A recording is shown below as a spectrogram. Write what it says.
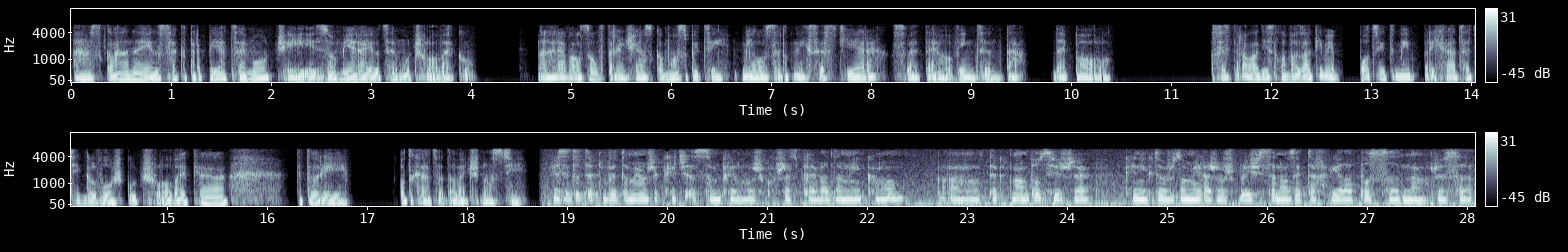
a skláňajú sa k trpiacemu či zomierajúcemu človeku. Nahrával som v Trenčianskom hospici milosrdných sestier svätého Vincenta de Paul. Sestra Ladislava, s akými pocitmi prichádzate k lôžku človeka, ktorý odchádza do väčšnosti? Ja si to tak uvedomujem, že keď som pri lôžku, že sprevádzam niekoho, a tak mám pocit, že keď niekto už zomiera, že už blíži sa naozaj tá chvíľa posledná, že, sa,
